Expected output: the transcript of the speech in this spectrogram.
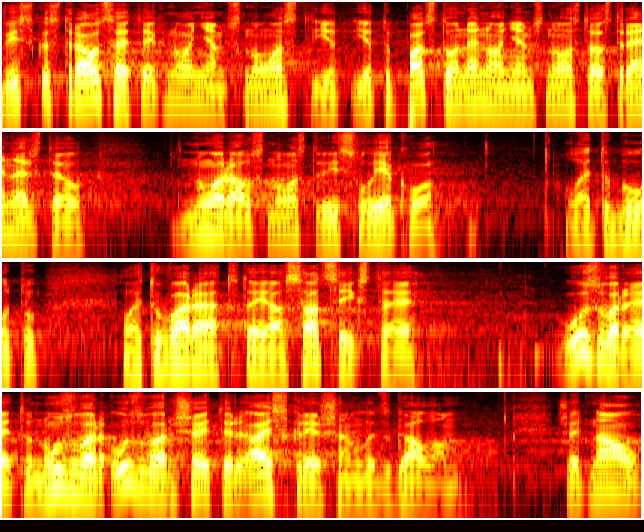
Viss, kas traucē, tiek noņemts nost. Ja, ja tu pats to nenoņemsi nost, tavs treneris tev noraus nost visu lieko, lai tu, būtu, lai tu varētu tajā sacīkstē uzvarēt. Un uzvar, uzvara šeit ir aizskriešana līdz galam. Šeit nav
